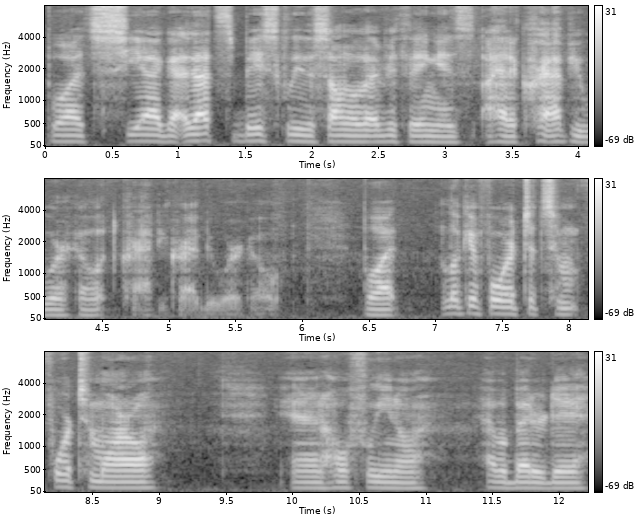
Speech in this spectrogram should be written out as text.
But yeah, that's basically the sum of everything. Is I had a crappy workout, crappy, crappy workout. But looking forward to for tomorrow, and hopefully you know have a better day.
